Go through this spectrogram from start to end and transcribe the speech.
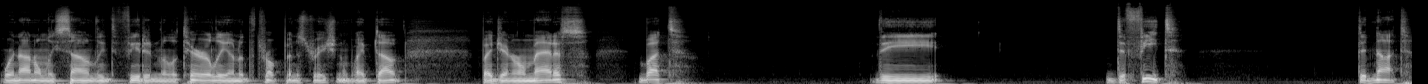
were not only soundly defeated militarily under the Trump administration, wiped out by General Mattis, but the defeat did not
